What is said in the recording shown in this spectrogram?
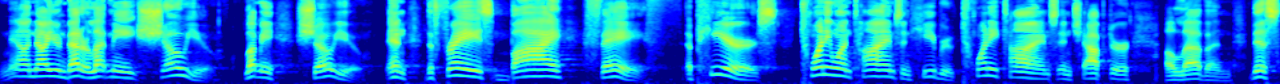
know, now even better, let me show you. Let me show you. And the phrase by faith appears 21 times in Hebrew, 20 times in chapter 11. This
